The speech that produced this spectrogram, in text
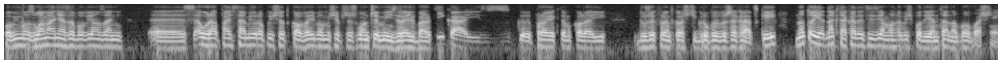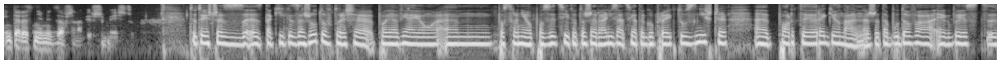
pomimo złamania zobowiązań e, z Euro, państwami Europy Środkowej, bo my się przecież łączymy i z Baltica, i z projektem kolei dużych prędkości Grupy Wyszehradzkiej, no to jednak taka decyzja może być podjęta, no bo właśnie interes Niemiec zawsze na pierwszym miejscu. To tu jeszcze z, z takich zarzutów, które się pojawiają em, po stronie opozycji, to to, że realizacja tego projektu zniszczy e, porty regionalne, że ta budowa jakby jest e,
